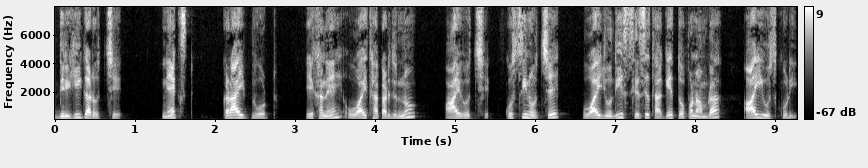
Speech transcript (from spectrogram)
দীর্ঘিকার হচ্ছে। নেক্সট ক্রাইপোর্ট এখানে ওয়াই থাকার জন্য আই হচ্ছে। কোশ্চিন হচ্ছে ওয়াই যদি শেষে থাকে, তখন আমরা আই ইউজ করি।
